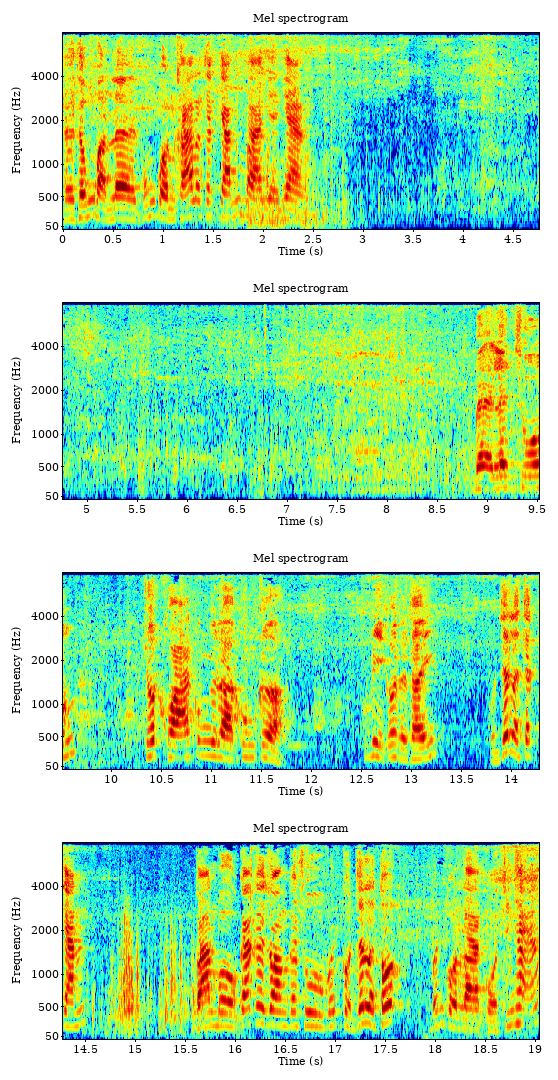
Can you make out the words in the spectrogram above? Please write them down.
Hệ thống bản lề cũng còn khá là chắc chắn và nhẹ nhàng. Bệ lên xuống, chốt khóa cũng như là khung cửa. Quý vị có thể thấy, còn rất là chắc chắn. Toàn bộ các cái gioăng cao su vẫn còn rất là tốt, vẫn còn là của chính hãng.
